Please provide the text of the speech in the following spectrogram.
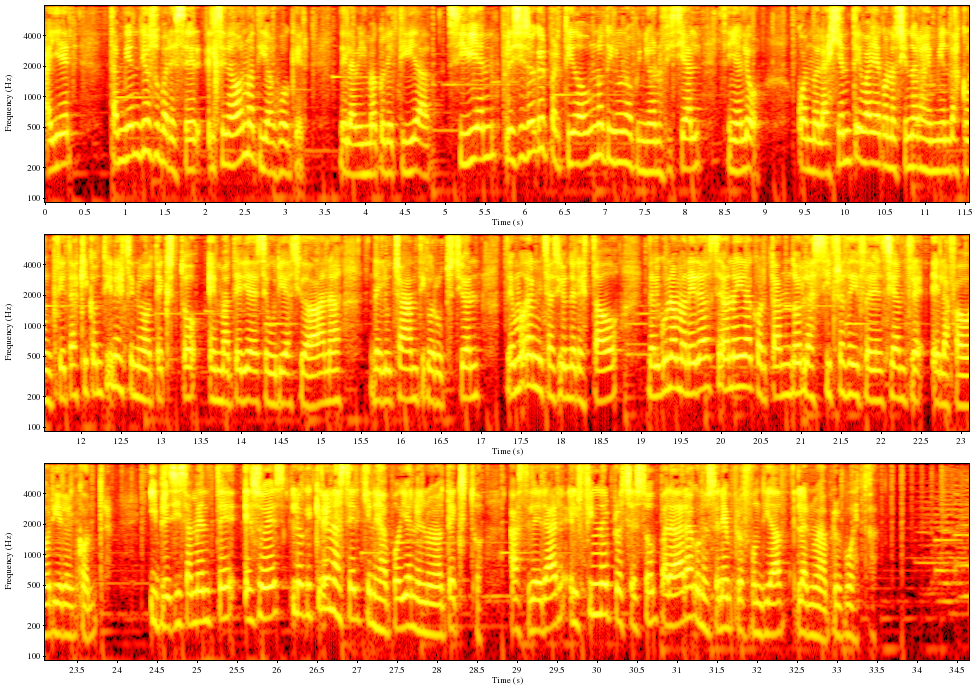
Ayer también dio su parecer el senador Matías Walker, de la misma colectividad. Si bien precisó que el partido aún no tiene una opinión oficial, señaló, cuando la gente vaya conociendo las enmiendas concretas que contiene este nuevo texto en materia de seguridad ciudadana, de lucha anticorrupción, de modernización del Estado, de alguna manera se van a ir acortando las cifras de diferencia entre el a favor y el en contra. Y precisamente eso es lo que quieren hacer quienes apoyan el nuevo texto, acelerar el fin del proceso para dar a conocer en profundidad la nueva propuesta.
